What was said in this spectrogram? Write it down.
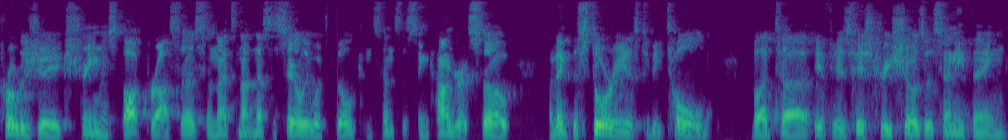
protege extremist thought process, and that's not necessarily what's built consensus in Congress. So I think the story is to be told. But uh, if his history shows us anything,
